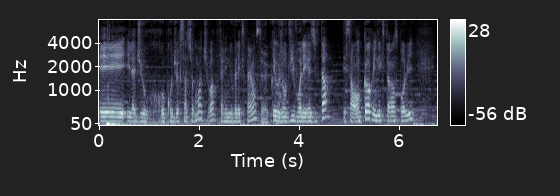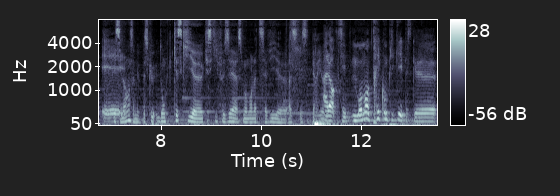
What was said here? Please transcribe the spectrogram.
Et il a dû reproduire ça sur moi, tu vois, faire une nouvelle expérience. Et aujourd'hui, il voit les résultats. Et ça a encore une expérience pour lui. Et Et c'est marrant ça, mais parce que donc qu'est-ce qui, euh, qu'est-ce qu'il faisait à ce moment-là de sa vie, euh, à ce- à cette période? Alors, c'est un moment très compliqué parce que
